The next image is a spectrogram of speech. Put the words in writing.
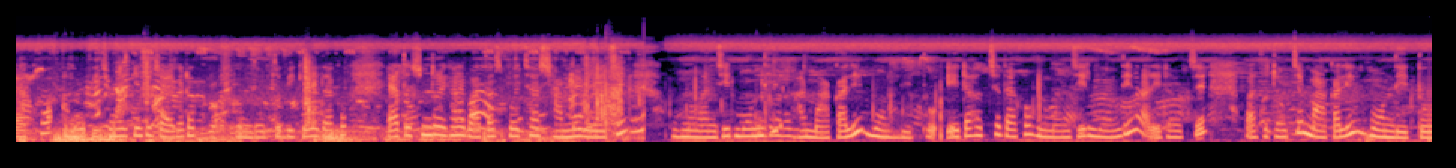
দেখো, আমার পিছনের কিন্তু জায়গাটা খুব সুন্দর। তো বিকেলে দেখো, এত সুন্দর এখানে বাতাস বইছে আর সামনে রয়েছে হনুমানজির মন্দির আর মা কালীর মন্দির। তো এটা হচ্ছে দেখো হনুমানজির মন্দির আর এটা হচ্ছে পাশেটা হচ্ছে মা কালীর মন্দির। তো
